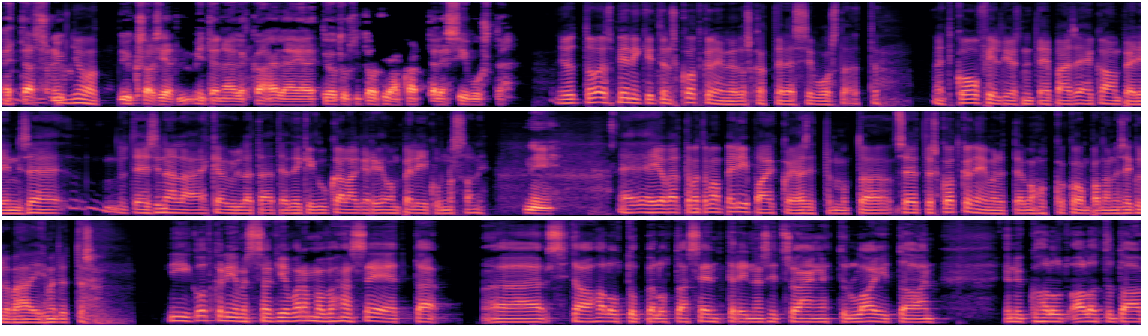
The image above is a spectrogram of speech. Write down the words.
Että tässä on yksi, yksi asia, että miten näille kahdelle ajalle joutuisi tosiaan katselemaan sivusta. Joo, toi olisi mielenkiintoinen, jos Kotkaniemi joutuisi katselemaan sivusta, että että Caulfield, jos nyt ei pääse ekaan peliin, niin se nyt ei sinällään ehkä yllätä, että etenkin kun Kalageri on pelikunnassa, niin, niin. Ei, ei ole välttämättä vain pelipaikkoja sitten, mutta se, että jos Kotkaniemi nyt ei mahdu kokoonpano, niin se kyllä vähän ihmetyttäisi. Niin, Kotkaniemessäkin on varmaan vähän se, että ää, sitä on haluttu peluttaa sentterin ja sitten se on ängetty laitaan. Ja nyt kun haluat aloittaa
